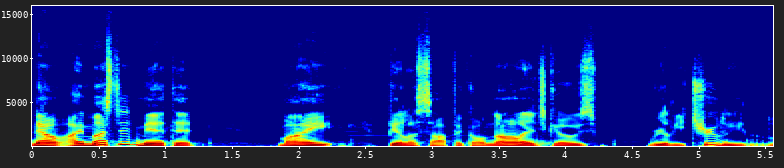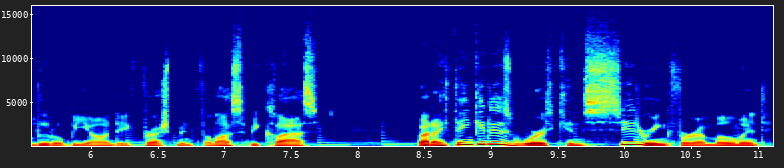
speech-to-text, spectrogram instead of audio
Now, I must admit that my philosophical knowledge goes really truly little beyond a freshman philosophy class, but I think it is worth considering for a moment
